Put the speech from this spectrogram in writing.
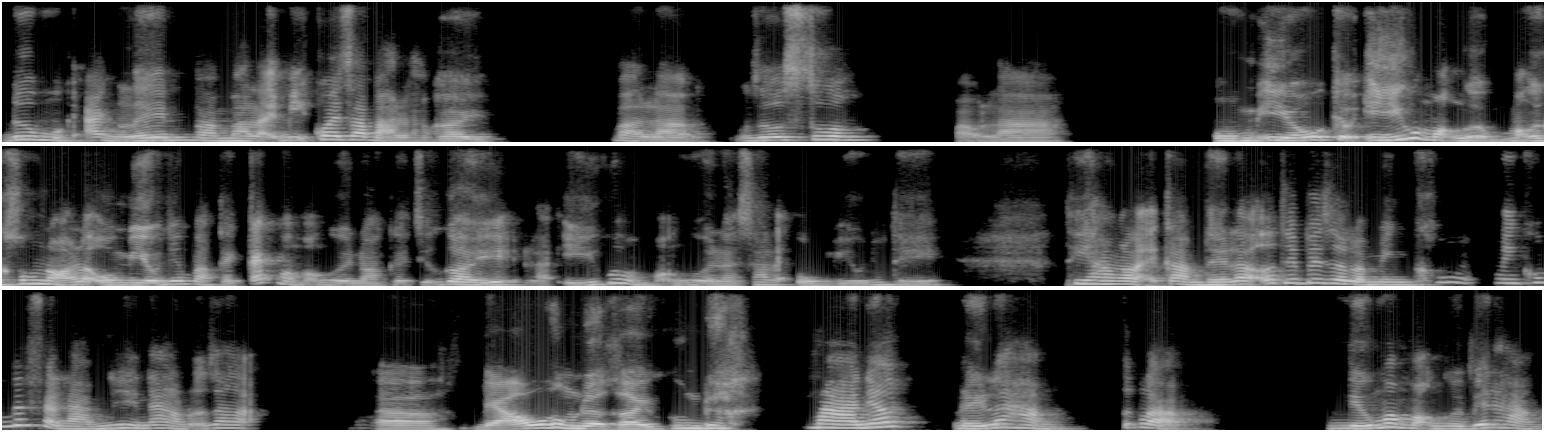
đưa một cái ảnh lên và mà lại bị quay ra bảo là gầy, bảo là dơ xương, bảo là ốm yếu, kiểu ý của mọi người mọi người không nói là ốm yếu nhưng mà cái cách mà mọi người nói cái chữ gầy ấy là ý của mọi người là sao lại ốm yếu như thế. Thì Hằng lại cảm thấy là ơ thế bây giờ là mình không mình không biết phải làm như thế nào nữa Giang ạ. Ờ, béo không được gầy không được. Mà nhá, đấy là Hằng, tức là nếu mà mọi người biết Hằng,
